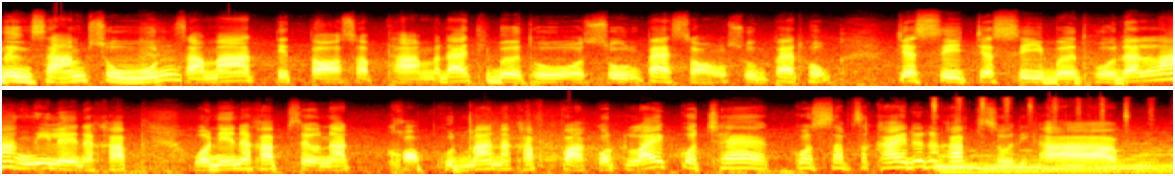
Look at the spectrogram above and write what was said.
130 สามารถติดต่อสอบถามมาได้ที่เบอร์โทร 0820867474 เบอร์โทรด้านล่างนี่เลยนะครับ วันนี้นะครับเซลลนัทขอบคุณมากนะครับ ฝากกดไลค์ กดแชร์ กด Subscribe ด้วยนะครับ สวัสดีครับ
